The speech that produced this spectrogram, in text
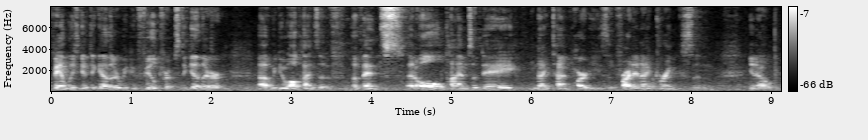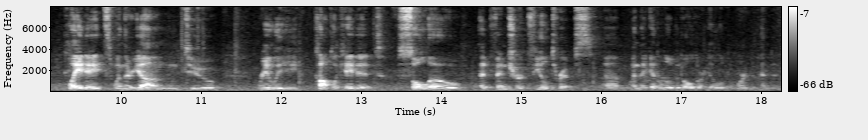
families get together, we do field trips together, uh, we do all kinds of events at all times of day, nighttime parties and Friday night drinks and, you know, play dates when they're young to really complicated solo adventured field trips um, when they get a little bit older and get a little bit more independent.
